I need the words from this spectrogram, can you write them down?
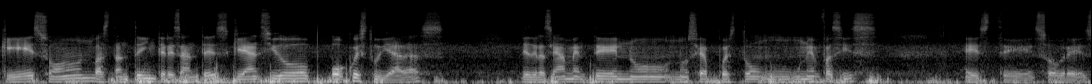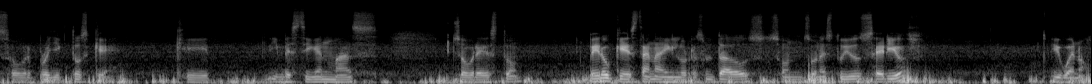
que son bastante interesantes, que han sido poco estudiadas. Desgraciadamente no, se ha puesto un énfasis este, sobre, sobre proyectos que, que investigan más sobre esto, pero que están ahí los resultados, son, son estudios serios. Y bueno,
